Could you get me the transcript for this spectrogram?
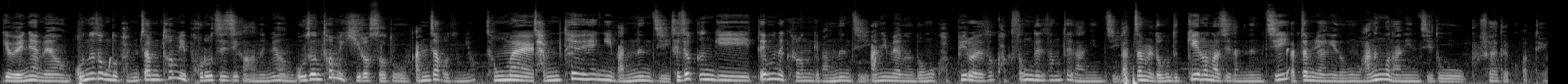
이게 왜냐면 어느 정도 밤잠 텀이 벌어지지가 않으면 오전 텀이 길었어도 안 자거든요. 정말 잠퇴행이 맞는지 제적근기 때문에 그러는 게 맞는지 아니면 너무 과피로해서 각성된 상태는 아닌지 낮잠을 너무 늦게 일어나진 않는지 낮잠량이 너무 많은 건 아닌지도 보셔야 될 것 같아요.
